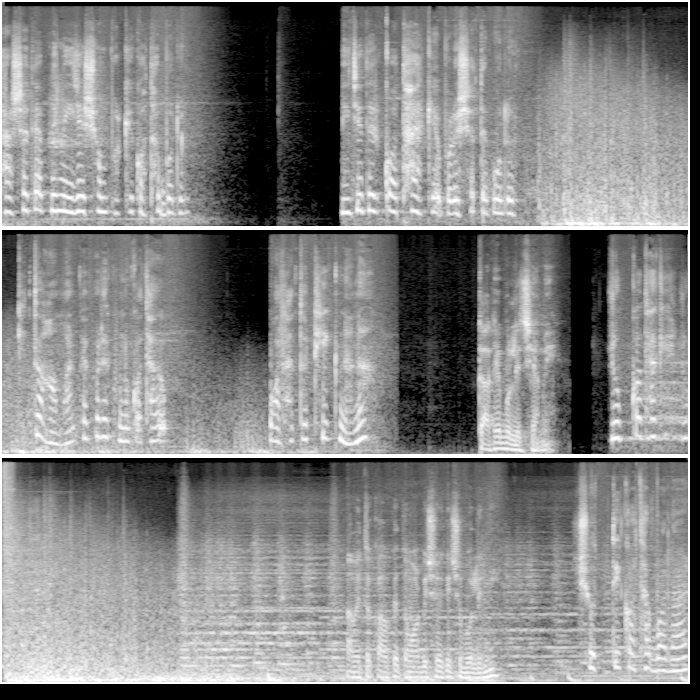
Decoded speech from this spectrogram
তার সাথে আপনি নিজের সম্পর্কে কথা বলুন। নিজেদের কথা একে অপরের সাথে বলুন। কিন্তু আমার ব্যাপারে কোনো কথা বলা তো ঠিক না না? কাকে বলেছি আমি? রূপকথাকে আমি তো কাউকে তোমার বিষয়ে কিছু বলিনি। সত্যি কথা বলার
